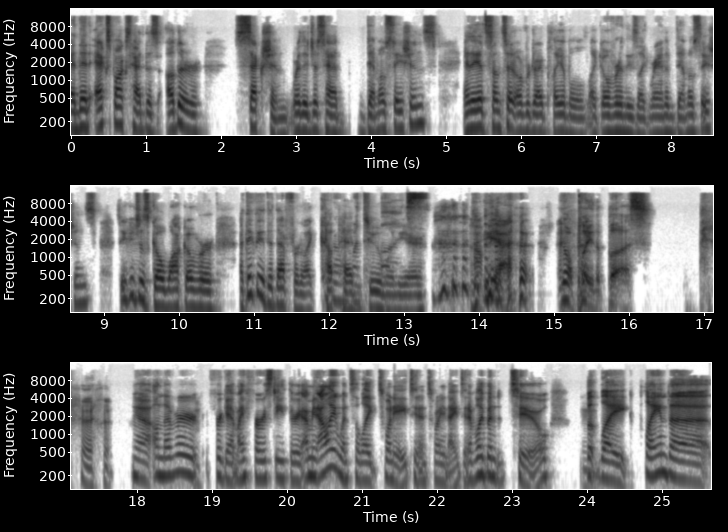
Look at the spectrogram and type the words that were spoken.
And then Xbox had this other section where they just had demo stations and they had Sunset Overdrive playable like over in these like random demo stations. So you could just go walk over. I think they did that for like Cuphead went to 2 one year. Oh, yeah. no, play the bus. yeah, I'll never forget my first E3. I mean, I only went to like 2018 and 2019. I've only been to two, but like playing the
